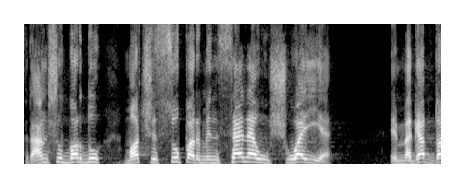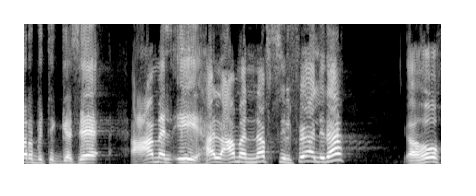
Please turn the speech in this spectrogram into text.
فتعال نشوف برضه ماتش السوبر من سنة وشوية. إما جاب ضربة الجزاء عمل إيه؟ هل عمل نفس الفعل ده؟ أهو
